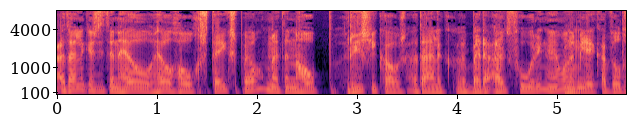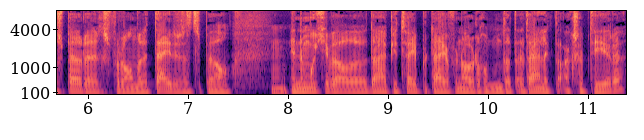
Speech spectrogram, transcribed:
Uiteindelijk is dit een heel, heel hoog steekspel met een hoop risico's uiteindelijk eh, bij de uitvoering. Hè? Want Amerika wil de spelregels veranderen tijdens het spel. En dan moet je wel, eh, daar heb je twee partijen voor nodig om dat uiteindelijk te accepteren.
